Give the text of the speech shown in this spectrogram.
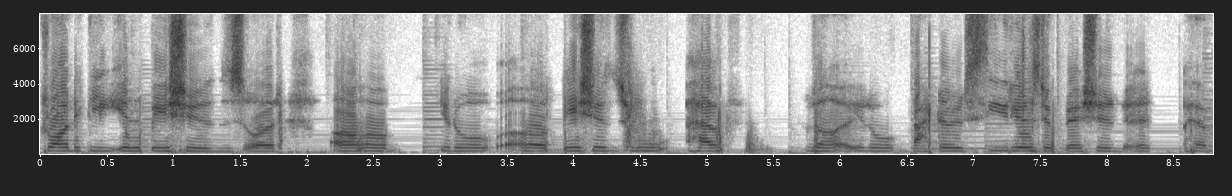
chronically ill patients or um, you know uh, patients who have uh, you know battled serious depression and have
